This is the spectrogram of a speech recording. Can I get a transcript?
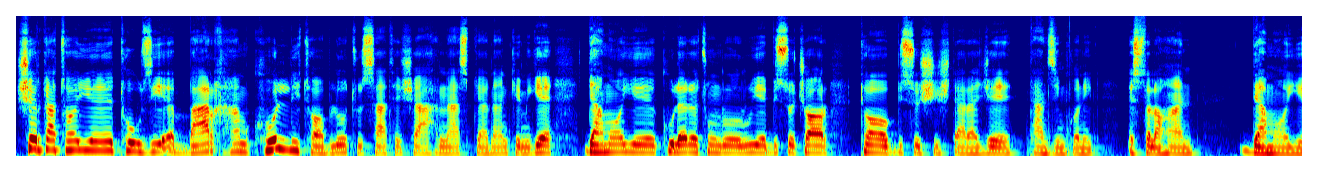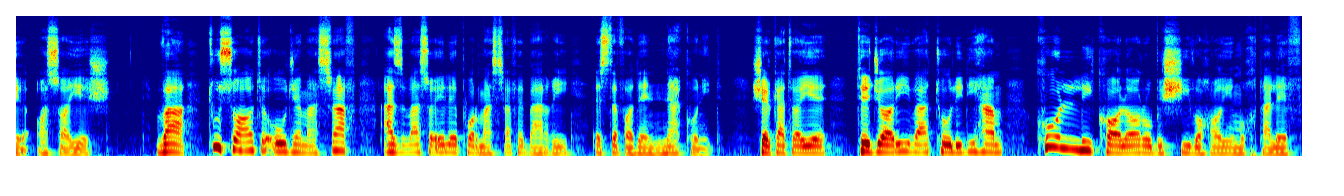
شرکت های توزیع برق هم کلی تابلو تو سطح شهر نصب کردن که میگه دمای کولرتون رو روی 24 تا 26 درجه تنظیم کنید. اصطلاحا دمای آسایش. و تو ساعت اوج مصرف از وسایل پرمصرف برقی استفاده نکنید. شرکت های تجاری و تولیدی هم کلی کالا رو به شیوه های مختلف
